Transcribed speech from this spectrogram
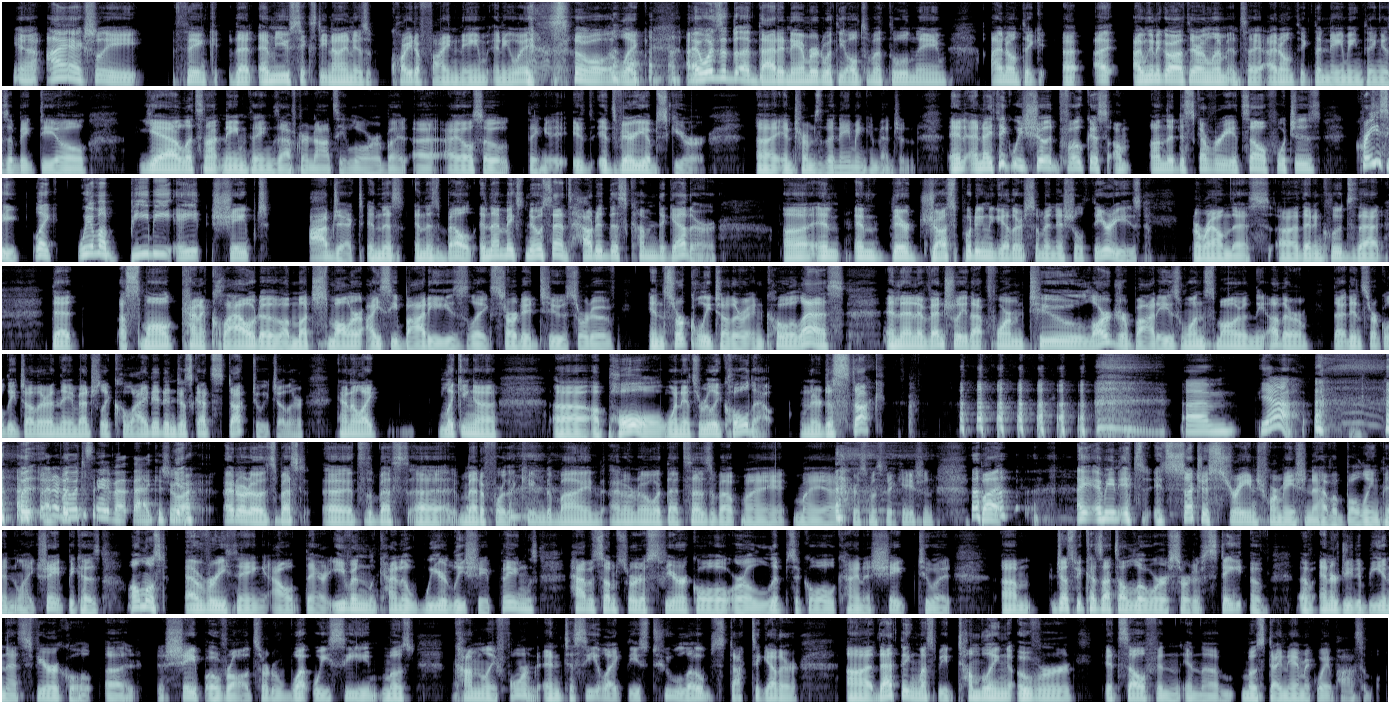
Yeah, I actually think that MU69 is quite a fine name anyway. so like I wasn't that enamored with the Ultima Thule name. I don't think uh, I I'm going to go out there on limb and say I don't think the naming thing is a big deal yeah, let's not name things after Nazi lore, but uh, I also think it, it's very obscure uh, in terms of the naming convention, and and I think we should focus on on the discovery itself, which is crazy. Like we have a BB-8 shaped object in this in this belt, and that makes no sense. How did this come together? Uh, and and they're just putting together some initial theories around this uh, that includes that that a small kind of cloud of a much smaller icy bodies like started to sort of encircle each other and coalesce and then eventually that formed two larger bodies one smaller than the other that encircled each other and they eventually collided and just got stuck to each other kind of like licking a uh, a pole when it's really cold out and they're just stuck. Um yeah but, I don't but, know what to say about that, Kishore. Yeah, I don't know. It's the best. Uh, it's the best uh, metaphor that came to mind. I don't know what that says about my my uh, Christmas vacation, but I, I, mean, it's it's such a strange formation to have a bowling pin like shape because almost everything out there, even the kind of weirdly shaped things, have some sort of spherical or elliptical kind of shape to it. Um, just because that's a lower sort of state of of energy to be in that spherical uh, shape overall. It's sort of what we see most commonly formed, and to see like these two lobes stuck together, uh, that thing must be tumbling over itself in in the most dynamic way possible.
